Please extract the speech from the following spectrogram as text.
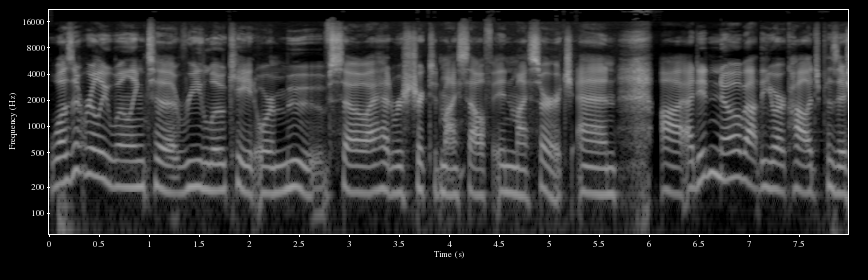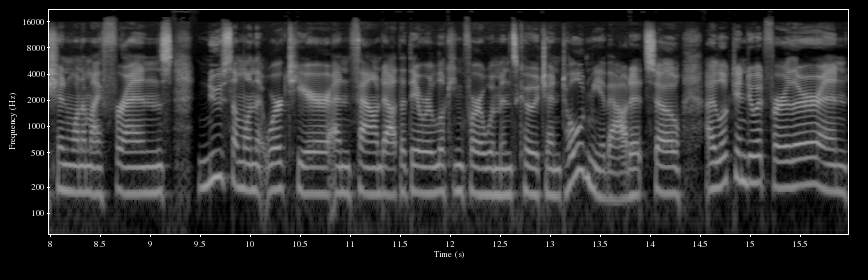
wasn't really willing to relocate or move. So I had restricted myself in my search, and uh, I didn't know about the York College position. One of my friends knew someone that worked here and found out that they were looking for a women's coach and told me about it. So I looked into it further, and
